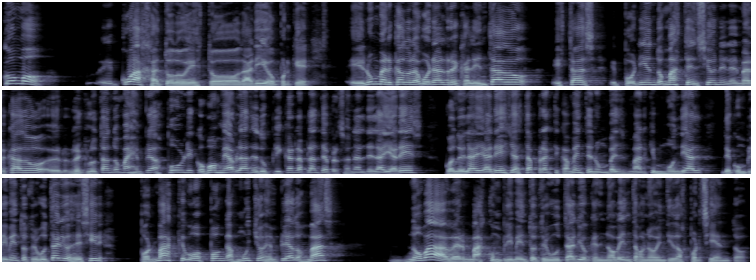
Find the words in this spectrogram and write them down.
¿Cómo eh, cuaja todo esto, Darío? Porque en un mercado laboral recalentado estás eh, poniendo más tensión en el mercado, eh, reclutando más empleados públicos. Vos me hablás de duplicar la planta de personal del IRS, cuando el IRS ya está prácticamente en un benchmarking mundial de cumplimiento tributario, es decir, por más que vos pongas muchos empleados más, no va a haber más cumplimiento tributario que el 90 o 92%.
